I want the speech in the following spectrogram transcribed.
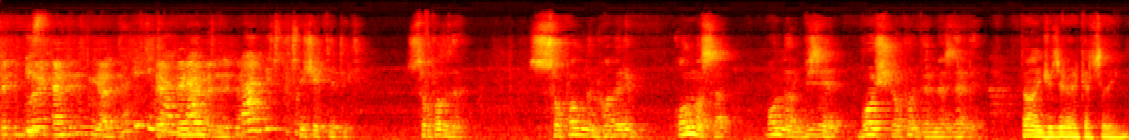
peki buraya kendiniz mi geldiniz? tabii ki ben, ben, beğenmediniz yani. ben üç buçuk Ne çektirdik? Sopalı'da. Sopalı'nın haberi olmasa onlar bize boş rapor vermezlerdi. Daha önce özel harekatçıdayım.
